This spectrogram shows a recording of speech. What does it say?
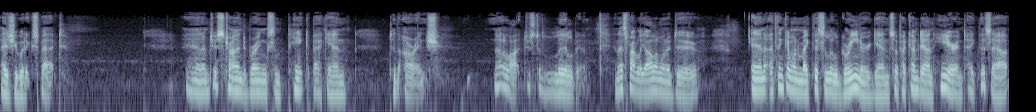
as you would expect. And I'm just trying to bring some pink back in to the orange. Not a lot, just a little bit. And that's probably all I want to do. And I think I want to make this a little greener again. So if I come down here and take this out,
